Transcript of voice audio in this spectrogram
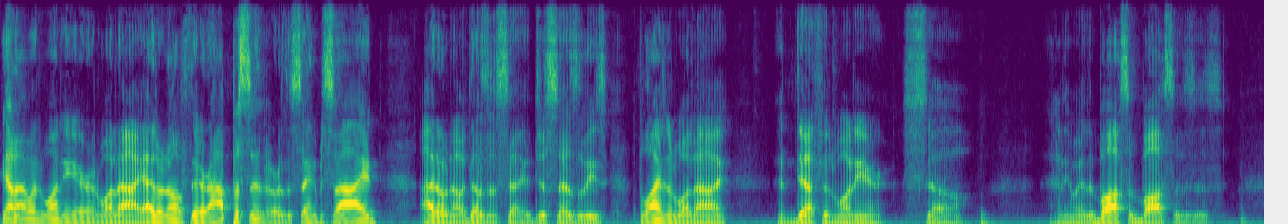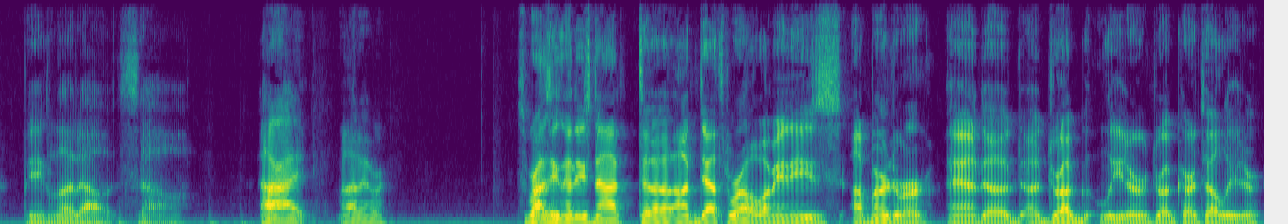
You know, in one ear and one eye. I don't know if they're opposite or the same side. I don't know. It doesn't say. It just says that he's blind in one eye and deaf in one ear. So, anyway, the boss of bosses is being let out. So, all right, whatever. Surprising that he's not uh, on death row. I mean, he's a murderer and a, a drug leader, drug cartel leader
